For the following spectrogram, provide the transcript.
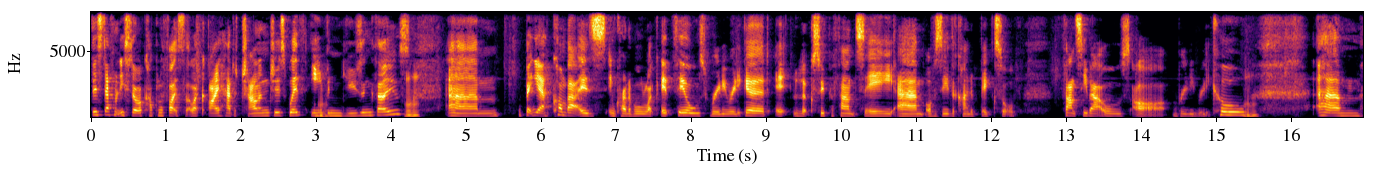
there's definitely still a couple of fights that like I had challenges with even using those. Um, but yeah, combat is incredible. Like it feels really really good. It looks super fancy. Um, obviously the kind of big sort of fancy battles are really really cool. Um,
